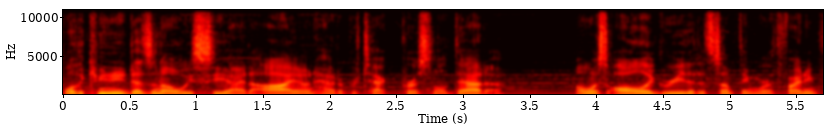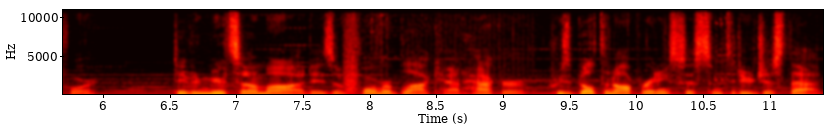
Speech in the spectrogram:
While the community doesn't always see eye to eye on how to protect personal data, almost all agree that it's something worth fighting for. David Mirza Ahmad is a former Black Hat hacker who's built an operating system to do just that.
